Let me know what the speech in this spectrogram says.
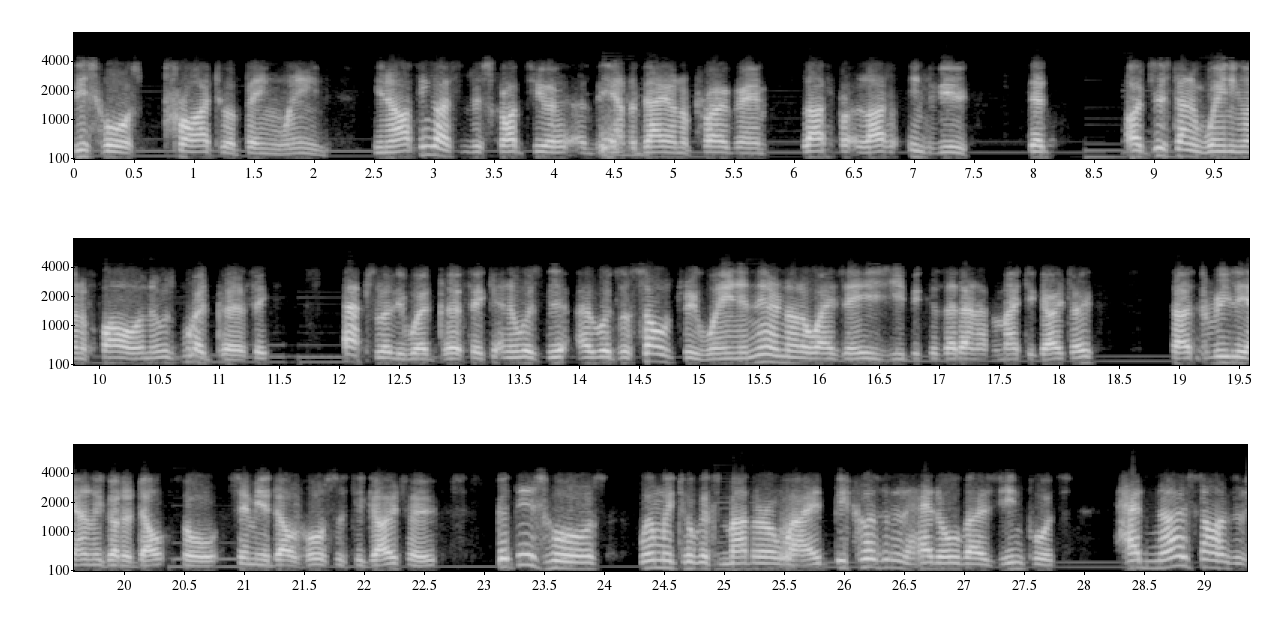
this horse prior to it being weaned? You know, I think I described to you uh, the other day on a program, last last interview, that I'd just done a weaning on a foal and it was word perfect, absolutely word perfect, and it was the it was a solitary wean, and they're not always easy because they don't have a mate to go to, so they really only got adults or semi-adult horses to go to. But this horse, when we took its mother away, because it had had all those inputs had no signs of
